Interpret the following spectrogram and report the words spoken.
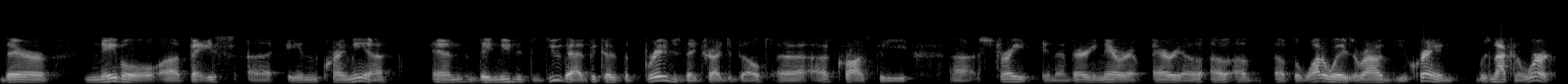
their naval uh, base uh, in Crimea. And they needed to do that because the bridge they tried to build uh, across the uh, strait in a very narrow area of, of, of the waterways around Ukraine was not going to work.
